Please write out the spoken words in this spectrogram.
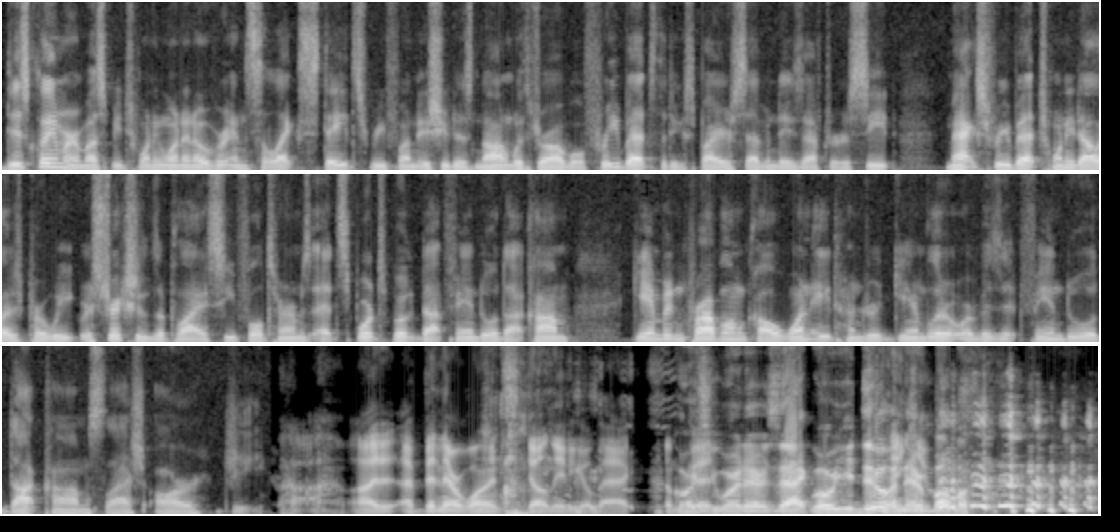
Disclaimer must be 21 and over in select states. Refund issued as non withdrawable free bets that expire seven days after receipt. Max free bet $20 per week. Restrictions apply. See full terms at sportsbook.fanduel.com. Gambling problem? Call 1-800-GAMBLER or visit fanduel.com slash RG. Ah, I, I've been there once. Don't need to go back. I'm Of course good. you were there, Zach. What were you doing Thank there, you. Bubba?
